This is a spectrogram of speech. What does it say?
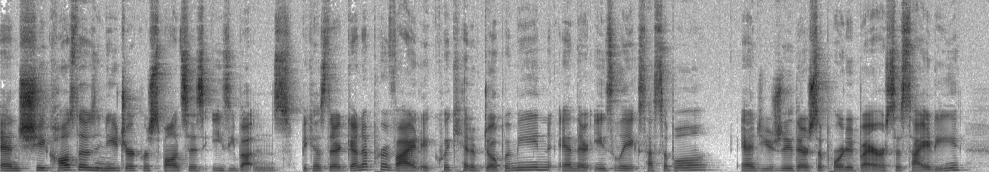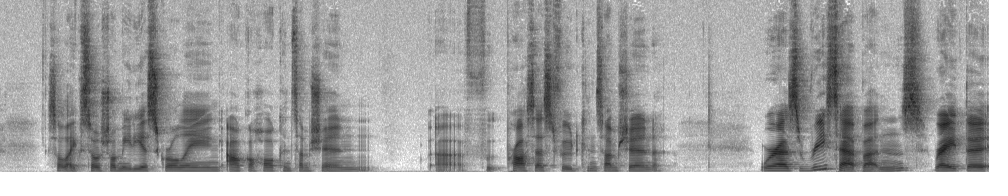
And she calls those knee jerk responses easy buttons because they're going to provide a quick hit of dopamine and they're easily accessible. And usually they're supported by our society. So, like social media scrolling, alcohol consumption, uh, food, processed food consumption. Whereas reset buttons, right, the,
